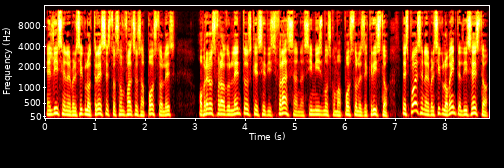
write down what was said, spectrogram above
Él dice en el versículo 3, estos son falsos apóstoles, obreros fraudulentos que se disfrazan a sí mismos como apóstoles de Cristo. Después, en el versículo 20, él dice esto,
